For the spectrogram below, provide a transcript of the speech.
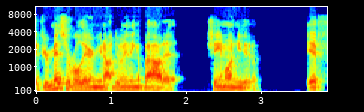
if you're miserable there and you're not doing anything about it, shame on you. If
